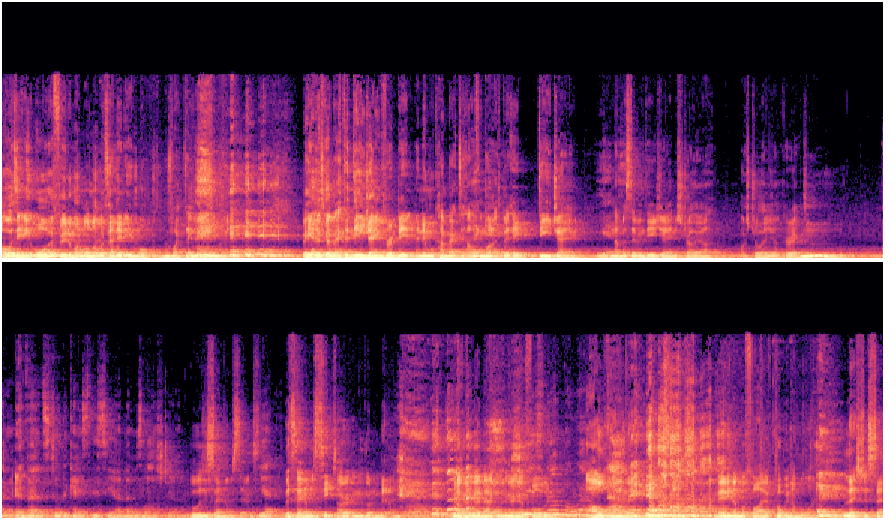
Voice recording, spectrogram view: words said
I was eating all the food and my nonna was saying to eat more. I was like, take it easy, mate. But here, let's go back to DJing for a bit and then we'll come back to health and wellness. But hey, DJing. Yes. Number seven DJ in Australia, Australasia, correct? Mm. I don't know if that's still the case this year. That was last year. Well, we'll just say number seven. Yeah. Let's say number six. I reckon we've gotten better. we're not going to go backwards, we're going to go forward. I'll No. Number six. Maybe number five, probably number one. Let's just say.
